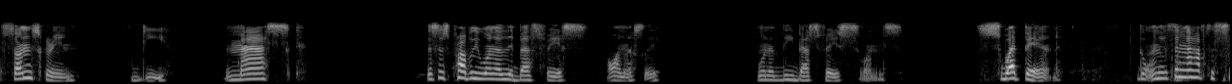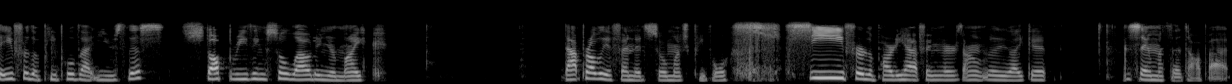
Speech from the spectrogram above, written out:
sunscreen. D. Mask. This is probably one of the best face, honestly. One of the best face ones. Sweatband. The only thing I have to say for the people that use this, stop breathing so loud in your mic. That probably offended so much people. C for the party hat fingers. I don't really like it. Same with the top hat.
